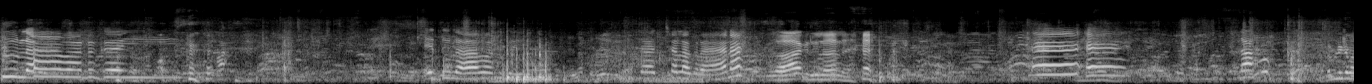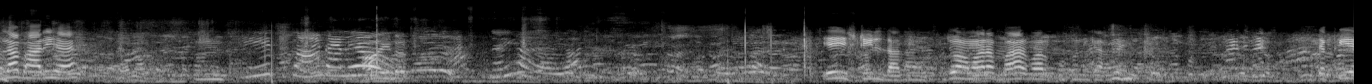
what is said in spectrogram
दूल्हा बन गई। ये दूल्हा बन गई। तो अच्छा लग रहा है ना? दुल्हन है। ए, ए। ना ना भारी है। ये स्टील दादा है जो हमारा बार बार फ़ोटो निकालते हैं। देखिए।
